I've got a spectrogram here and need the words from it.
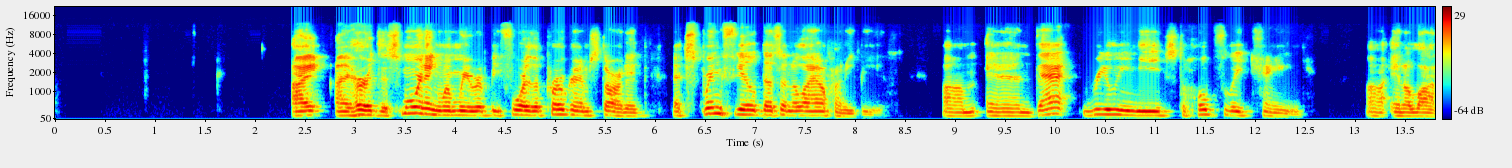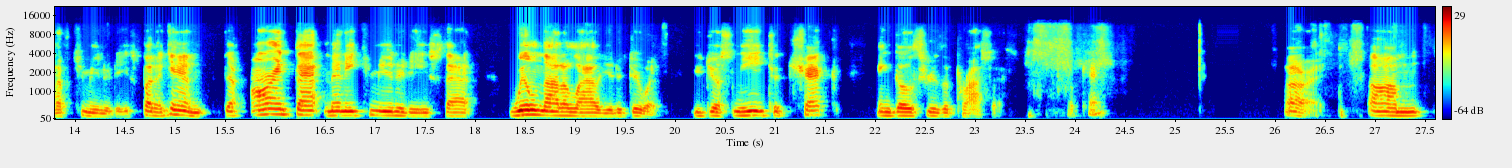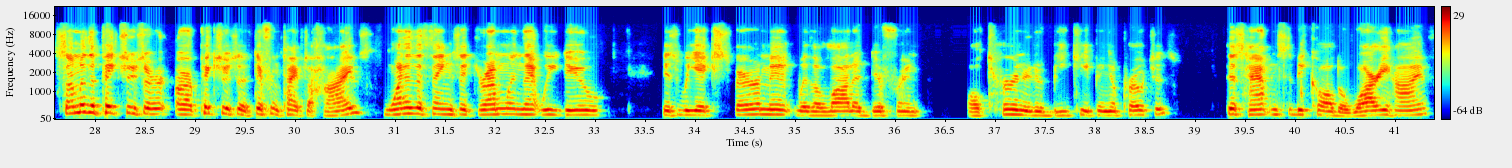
I, I heard this morning when we were before the program started that Springfield doesn't allow honeybees. Um, and that really needs to hopefully change uh, in a lot of communities. But again, there aren't that many communities that will not allow you to do it. You just need to check and go through the process, okay? All right. Um, some of the pictures are, are pictures of different types of hives. One of the things at Drumlin that we do is we experiment with a lot of different alternative beekeeping approaches. This happens to be called a Warré hive.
